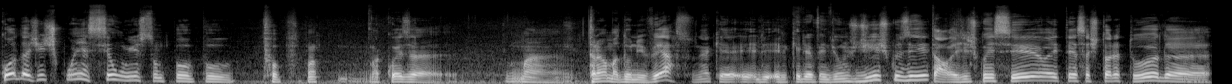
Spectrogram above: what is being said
quando a gente conheceu o Winston por, por uma, uma coisa uma trama do universo, né? Que ele, ele queria vender uns discos e tal. A gente conheceu, aí tem essa história toda.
